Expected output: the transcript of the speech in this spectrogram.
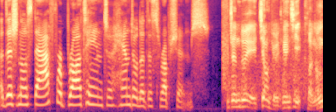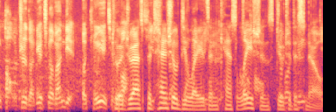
additional staff were brought in to handle the disruptions. To address potential delays and cancellations due to the snow,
